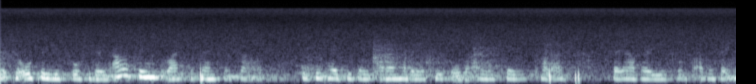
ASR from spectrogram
which are also useful for doing other things like the centre of flowers. Just in case you think I don't have any people that I need to colour, they are very useful for other things.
